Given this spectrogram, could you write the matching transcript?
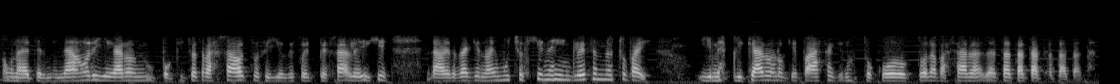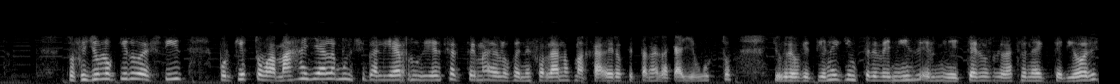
a una determinada hora y llegaron un poquito atrasados, entonces yo que soy pesada le dije, la verdad que no hay muchos genes ingleses en nuestro país. Y me explicaron lo que pasa, que nos tocó, doctora, pasar a ta, ta, ta, ta, ta, ta, ta. Entonces yo lo quiero decir porque esto va más allá de la Municipalidad de Providencia, el tema de los venezolanos majaderos que están en la calle Busto. Yo creo que tiene que intervenir el Ministerio de Relaciones Exteriores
